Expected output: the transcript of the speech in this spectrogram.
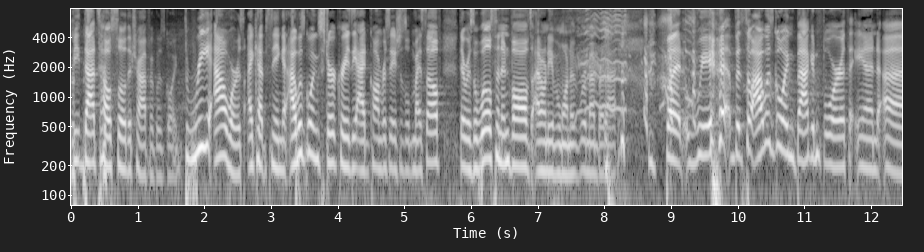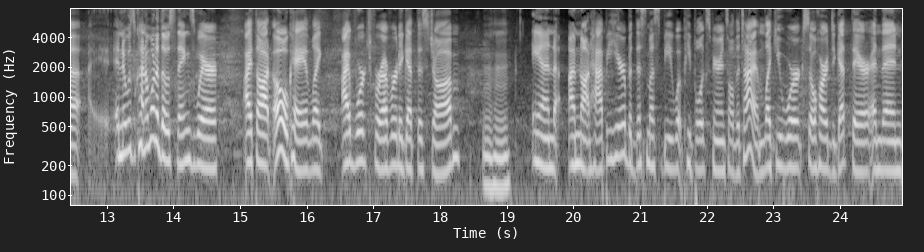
Be- That's how slow the traffic was going. Three hours. I kept seeing it. I was going stir crazy. I had conversations with myself. There was a Wilson involved. I don't even want to remember that. but we, but so I was going back and forth, and uh, and it was kind of one of those things where I thought, oh, okay, like I've worked forever to get this job. And I'm not happy here, but this must be what people experience all the time. Like you work so hard to get there, and then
